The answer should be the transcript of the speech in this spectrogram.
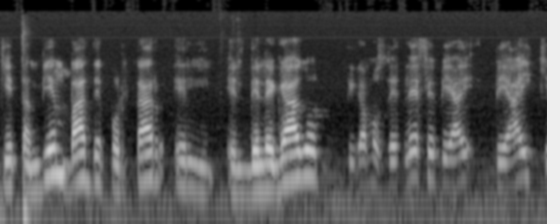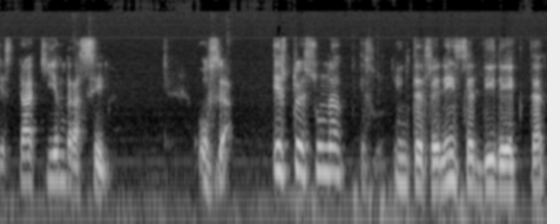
que también va a deportar el, el, delegado, digamos, del FBI que está aquí en Brasil. O sea, esto es una interferencia directa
